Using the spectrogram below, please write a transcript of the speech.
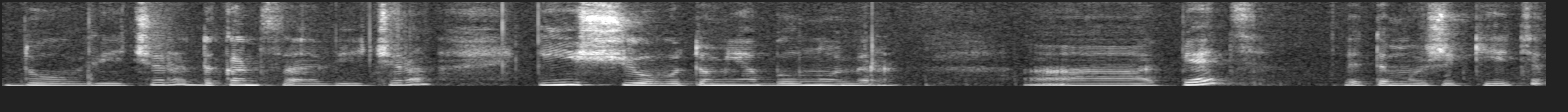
до вечера, до конца вечера. И еще вот у меня был номер 5, а, это мой жакетик.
